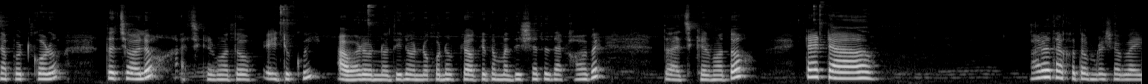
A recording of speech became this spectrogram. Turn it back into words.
সাপোর্ট করো। তো চলো আজকের মতো এইটুকুই। আবার অন্য দিন অন্য কোনো ব্লগে তোমাদের সাথে দেখা হবে। তো আজকের মতো টাটা। ভালো থাকো তোমরা সবাই।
